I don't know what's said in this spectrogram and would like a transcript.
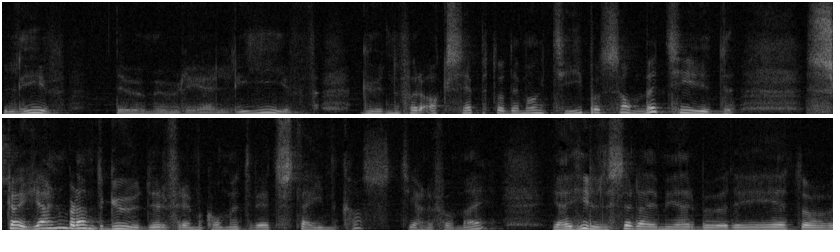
liv. Det umulige liv. Guden for aksept og dementi på samme tid. Skøyeren blant guder fremkommet ved et steinkast, gjerne for meg. Jeg hilser deg med ærbødighet og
